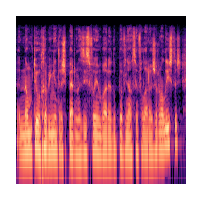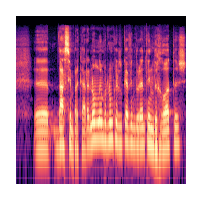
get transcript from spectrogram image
não meteu o rabinho entre as pernas e se foi embora do pavilhão sem falar aos jornalistas. Uh, dá sempre a cara. Não me lembro nunca do Kevin Durant em derrotas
